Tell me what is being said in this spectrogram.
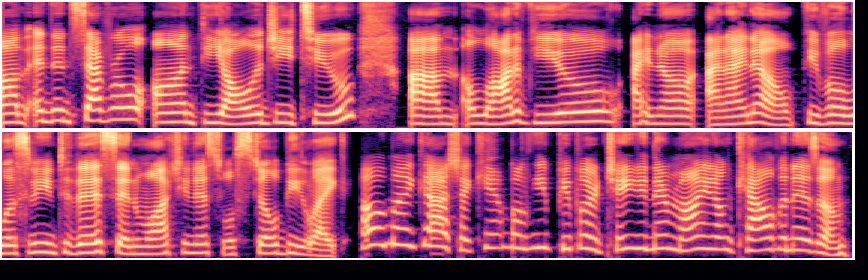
um, and then several on theology too. Um, a lot of you, I know, and I know people listening to this and watching this will still be like, oh my gosh, I can't believe people are changing their mind on Calvinism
